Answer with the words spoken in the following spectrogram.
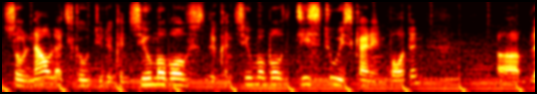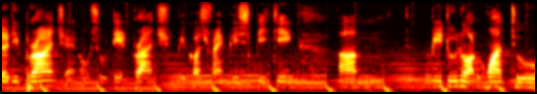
So now let's go to the consumables. The consumables these two is kind of important. Uh, bloody branch and also dead branch because frankly speaking um, we do not want to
